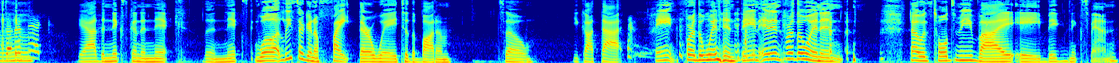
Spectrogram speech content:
Nick, alive. Nick. Yeah, the Knicks gonna nick the Knicks. Well, at least they're gonna fight their way to the bottom. So you got that. They ain't for the winning. They ain't in it for the winning. That was told to me by a big Knicks fan.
